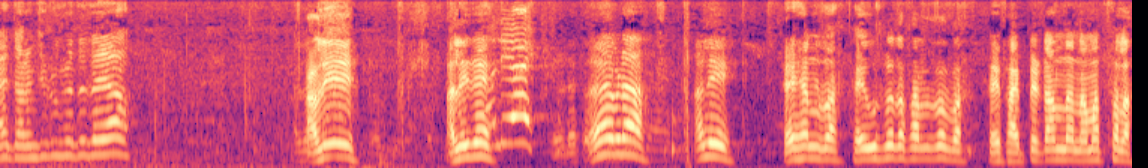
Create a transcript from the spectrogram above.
এই ধরেন ছোট করে দেয়া আলি আলি রে। এ বড়া আলি। হে হেন যা হে উঠবে যা ফালা যা হে ফাইভটা টান দা নামাজ ফালা।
